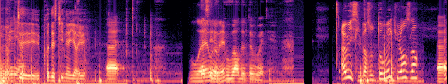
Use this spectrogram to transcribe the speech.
Joli, hein T'es prédestiné à y arriver. Ouais, Ouais, ça c'est ouais, le ouais. pouvoir de Tomoe. Ah oui, c'est le perso de Tomé que tu lances, là Ouais.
